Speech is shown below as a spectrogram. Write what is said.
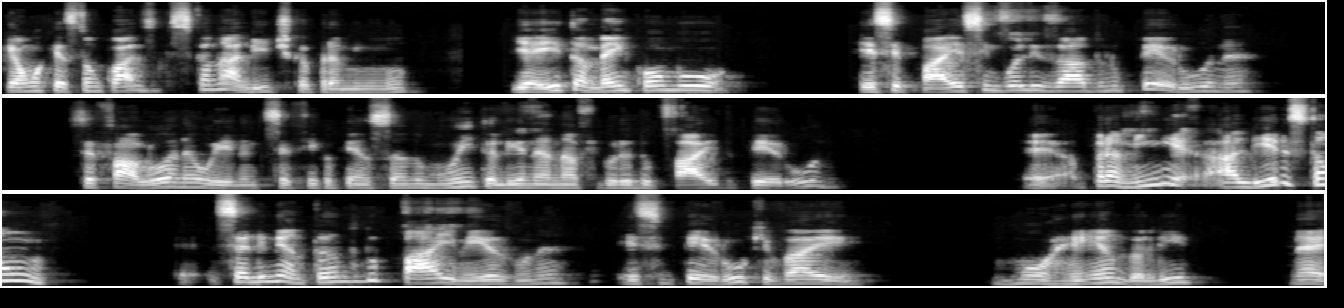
que é uma questão quase psicanalítica para mim, né? E aí também como esse pai é simbolizado no Peru, né? Você falou, né, William, que você fica pensando muito ali né, na figura do pai do Peru. Né? É, para mim, ali eles estão se alimentando do pai mesmo, né? Esse Peru que vai morrendo ali, né?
